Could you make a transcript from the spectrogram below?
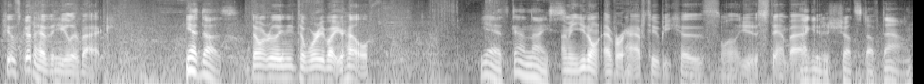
Feels good to have the healer back. Yeah, it does. Don't really need to worry about your health. Yeah, it's kind of nice. I mean, you don't ever have to because, well, you just stand back. I can just shut stuff down.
